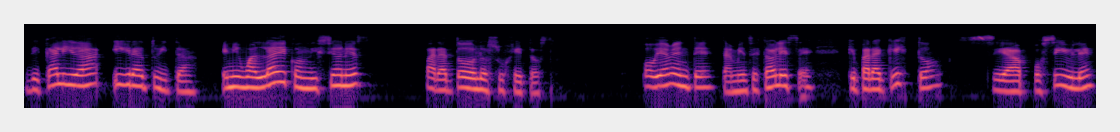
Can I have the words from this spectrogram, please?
de calidad y gratuita, en igualdad de condiciones para todos los sujetos. Obviamente, también se establece que para que esto sea posible,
